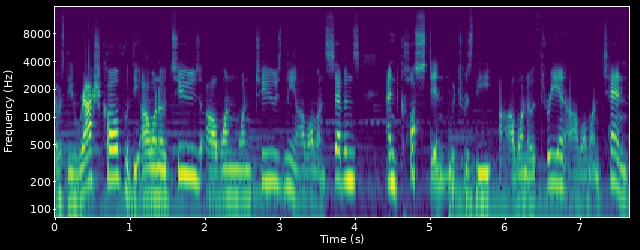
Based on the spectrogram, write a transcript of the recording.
There was the Rashkov with the R102s, R112s, and the R117s, and Kostin, which was the R103 and R1110.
